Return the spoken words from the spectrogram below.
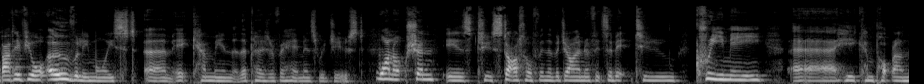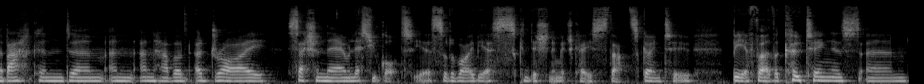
But if you're overly moist, um, it can mean that the pleasure for him is reduced. One option is to start off in the vagina. If it's a bit too creamy, uh, he can pop round the back and um, and and have a, a dry session there, unless you've got yeah, sort of IBS condition, in which case that's going to be a further coating as. Um,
